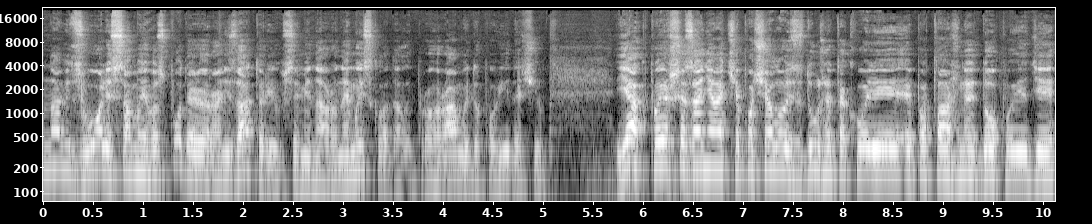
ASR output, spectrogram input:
навіть з волі самих господарів, організаторів семінару, не ми складали програми, доповідачів. Як перше заняття почалось з дуже такої епатажної доповіді,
